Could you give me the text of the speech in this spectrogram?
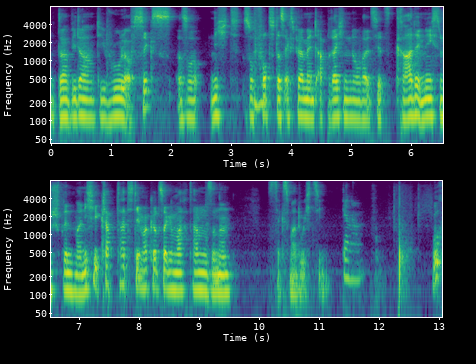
Und da wieder die Rule of Six, also nicht sofort mhm. das Experiment abbrechen, nur weil es jetzt gerade im nächsten Sprint mal nicht geklappt hat, den wir kürzer gemacht haben, sondern sechsmal durchziehen. Genau. Huch.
